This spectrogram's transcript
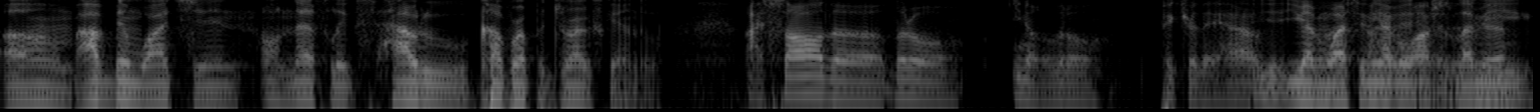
Um, I've been watching on Netflix how to cover up a drug scandal. I saw the little, you know, the little picture they have. You, you haven't watched I any of haven't it? watched it. Let It's good? me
